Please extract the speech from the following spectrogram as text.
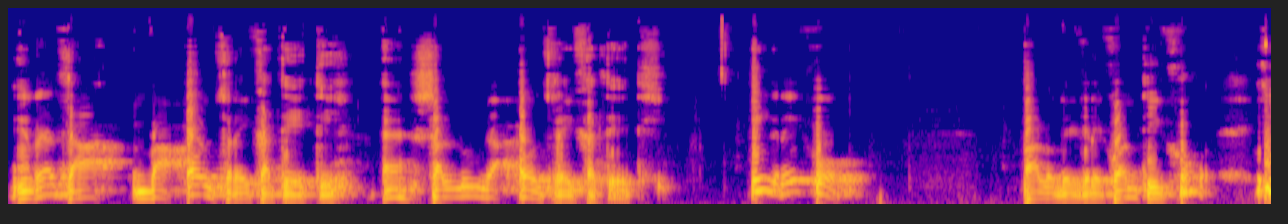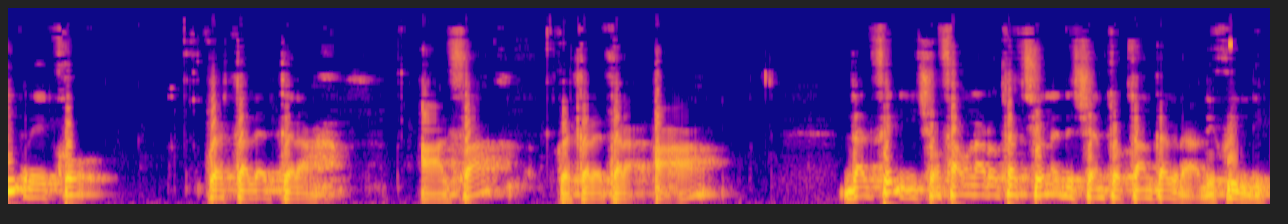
in realtà va oltre i cateti, eh? si allunga oltre i cateti. In greco, parlo del greco antico, in greco questa lettera alfa, questa lettera A, dal fenicio fa una rotazione di 180 gradi, quindi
